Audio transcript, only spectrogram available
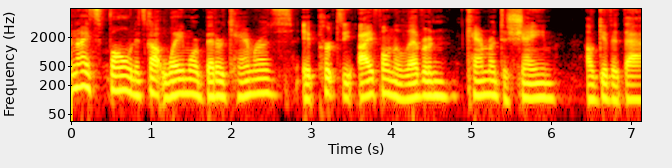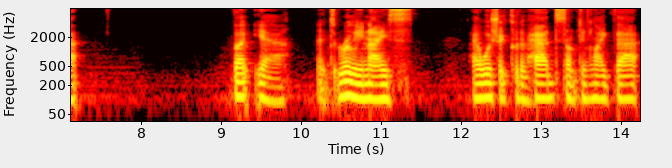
Nice phone. It's got way more better cameras. It puts the iPhone 11 camera to shame. I'll give it that. But yeah, it's really nice. I wish I could have had something like that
